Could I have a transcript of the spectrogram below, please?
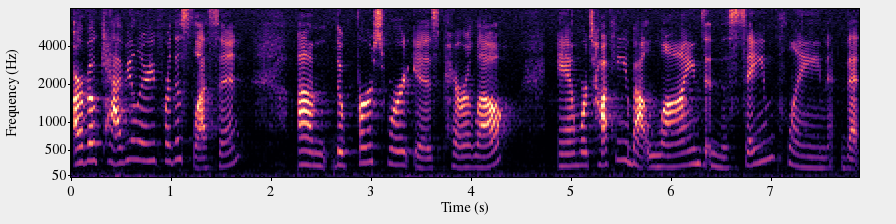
Our vocabulary for this lesson, um, the first word is parallel, and we're talking about lines in the same plane that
